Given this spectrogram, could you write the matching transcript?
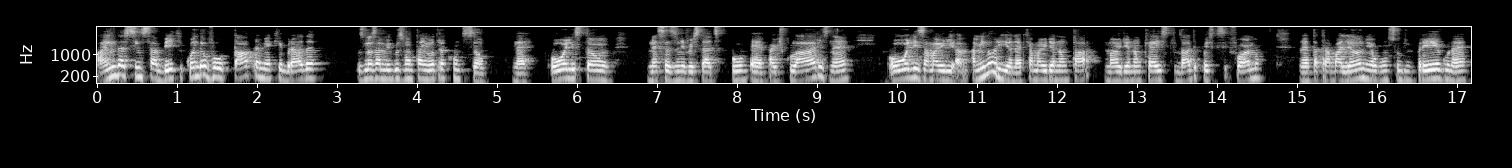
Ainda assim saber que quando eu voltar para minha quebrada, os meus amigos vão estar em outra condição, né? Ou eles estão nessas universidades é, particulares, né? Ou eles, a maioria, a minoria, né? Porque a maioria não tá, a maioria não quer estudar depois que se forma, né? Tá trabalhando em algum subemprego, né?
